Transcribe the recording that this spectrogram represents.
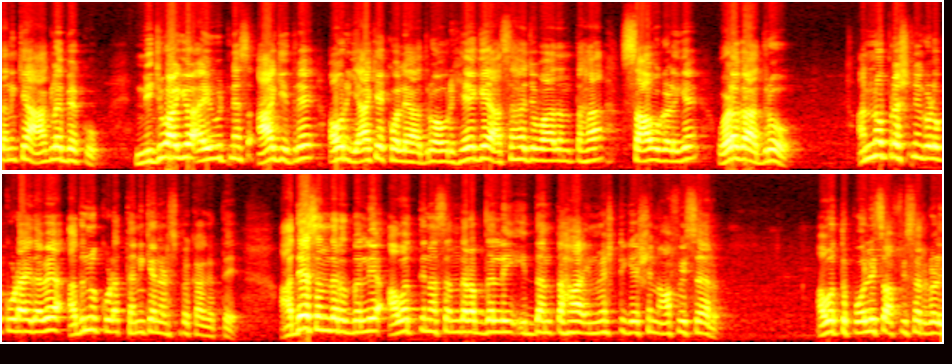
ತನಿಖೆ ಆಗಲೇಬೇಕು. ನಿಜವಾಗಿಯೂ ಐ ವಿಟ್ನೆಸ್ ಆಗಿದ್ದರೆ ಅವ್ರು ಯಾಕೆ ಕೊಲೆ ಆದರು? ಅವ್ರು ಹೇಗೆ ಅಸಹಜವಾದಂತಹ ಸಾವುಗಳಿಗೆ ಒಳಗಾದರು? ಅನ್ನೋ ಪ್ರಶ್ನೆಗಳು ಕೂಡ ಇದ್ದಾವೆ ಅದನ್ನು ಕೂಡ ತನಿಖೆ ನಡೆಸಬೇಕಾಗತ್ತೆ. ಅದೇ ಸಂದರ್ಭದಲ್ಲಿ, ಅವತ್ತಿನ ಸಂದರ್ಭದಲ್ಲಿ ಇದ್ದಂತಹ ಇನ್ವೆಸ್ಟಿಗೇಷನ್ ಆಫೀಸರ್ ಅವತ್ತು ಪೊಲೀಸ್ ಆಫೀಸರ್ಗಳು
